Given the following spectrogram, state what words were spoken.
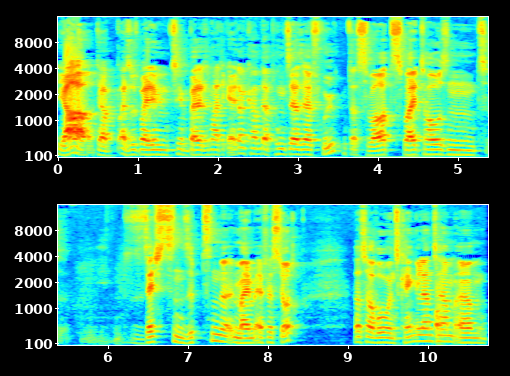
Ja, der, also bei, dem, bei der Thematik Eltern kam der Punkt sehr, sehr früh. Das war 2016, 17 in meinem FSJ. Das war, wo wir uns kennengelernt haben. Ähm,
